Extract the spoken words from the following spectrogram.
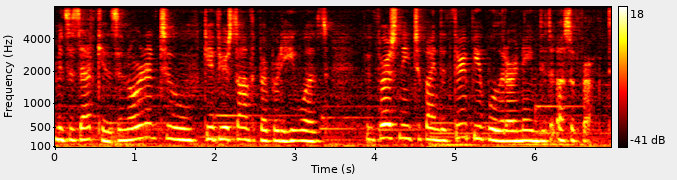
Mrs. Atkins, in order to give your son the property he wants, we first need to find the three people that are named in the usufruct.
